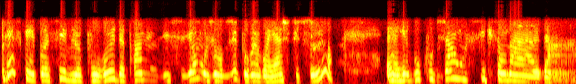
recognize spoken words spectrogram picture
presque impossible pour eux de prendre une décision aujourd'hui pour un voyage futur. Euh, il y a beaucoup de gens aussi qui sont dans, dans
